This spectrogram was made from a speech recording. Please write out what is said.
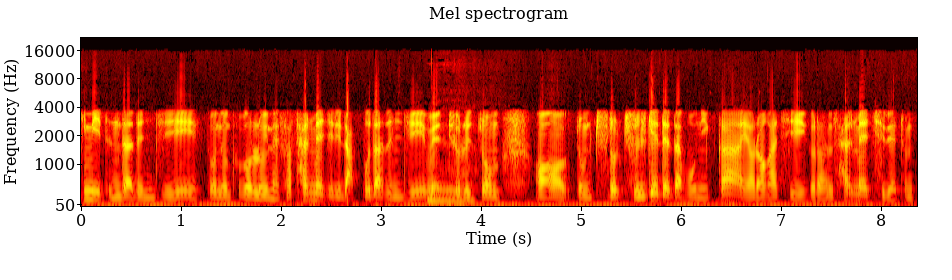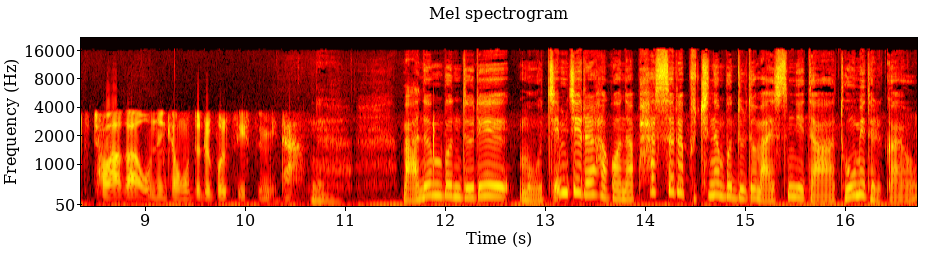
힘이 든다든지 또는 그걸로 인해서 삶의 질이 나쁘다든지 네. 외출을 좀 어 좀 줄, 줄게 되다 보니까 여러 가지 그런 삶의 질에 좀 저하가 오는 경우들을 볼 수 있습니다. 네. 많은 분들이 뭐 찜질을 하거나 파스를 붙이는 분들도 많습니다. 도움이 될까요?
